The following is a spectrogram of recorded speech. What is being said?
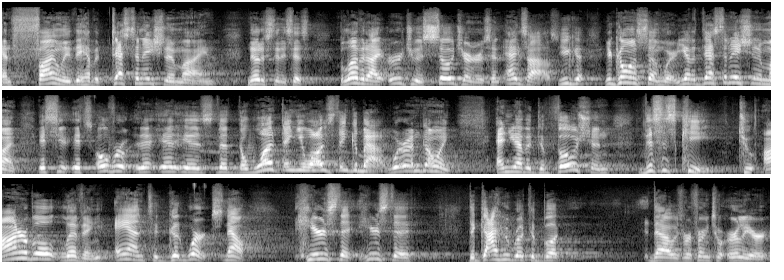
And finally, they have a destination in mind. Notice that it says, Beloved, I urge you as sojourners and exiles. You go, you're going somewhere. You have a destination in mind. It's, it's over, it is the, the one thing you always think about, where I'm going. And you have a devotion, this is key, to honorable living and to good works. Now, here's the, here's the, the guy who wrote the book that I was referring to earlier.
